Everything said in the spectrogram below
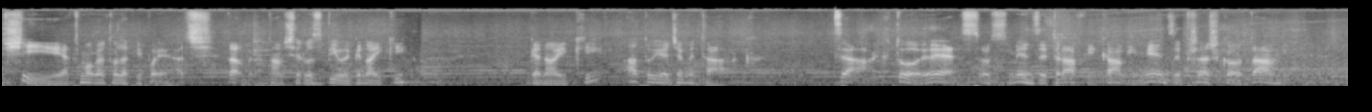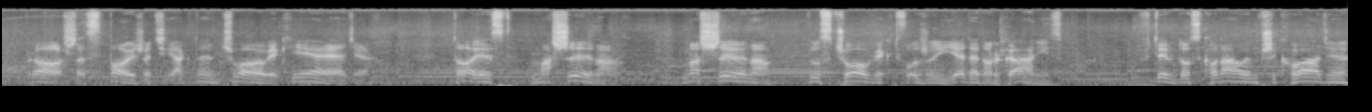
Shit, mogę tu lepiej pojechać. Dobra, tam się rozbiły gnojki. Gnojki, a tu jedziemy tak. Tak, tu jest, między trafikami, między przeszkodami. Proszę spojrzeć, jak ten człowiek jedzie. To jest maszyna. Maszyna plus człowiek tworzy jeden organizm. W tym doskonałym przykładzie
